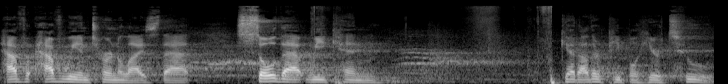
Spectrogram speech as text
Have, have we internalized that so that we can get other people here too?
